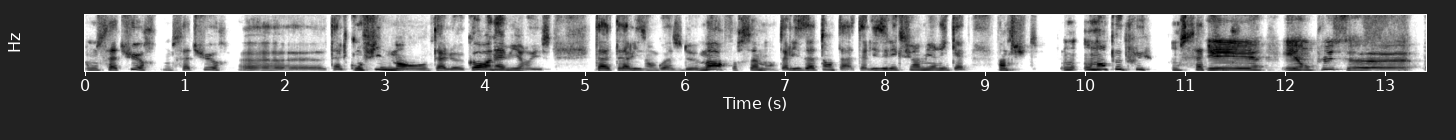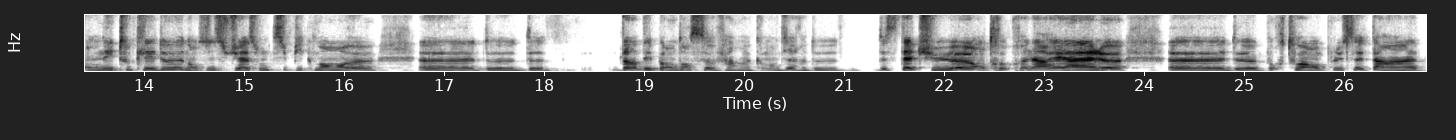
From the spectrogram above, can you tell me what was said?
on sature, on sature. Euh, t'as le confinement, t'as le coronavirus, t'as as les angoisses de mort, forcément, t'as les attentats, t'as les élections américaines. Enfin, tu- on n'en peut plus, on sature. Et, et en plus, euh, on est toutes les deux dans une situation typiquement euh, euh, de, de- d'indépendance, enfin, comment dire, de, de statut entrepreneurial. de, pour toi, en plus, t'as un-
